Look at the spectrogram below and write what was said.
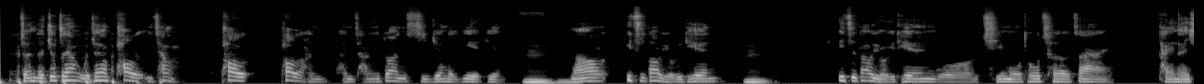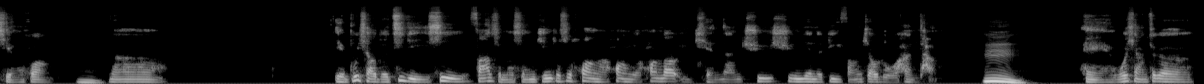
真的就这样，我这样泡了一场，泡泡了很很长一段时间的夜店，嗯，然后一直到有一天，嗯，一直到有一天我骑摩托车在台南闲晃，嗯，那也不晓得自己是发什么神经，就是晃啊晃的，晃到以前南区训练的地方叫罗汉堂，嗯，哎，我想这个。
